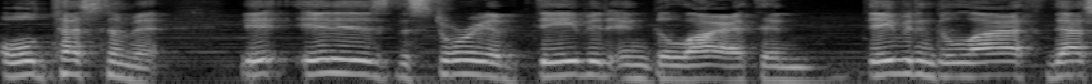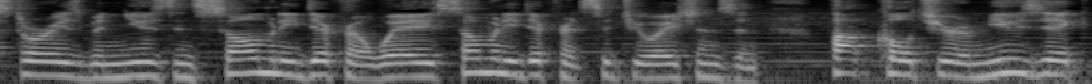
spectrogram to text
Old Testament. It, it is the story of David and Goliath. And David and Goliath, that story has been used in so many different ways, so many different situations in pop culture and music.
